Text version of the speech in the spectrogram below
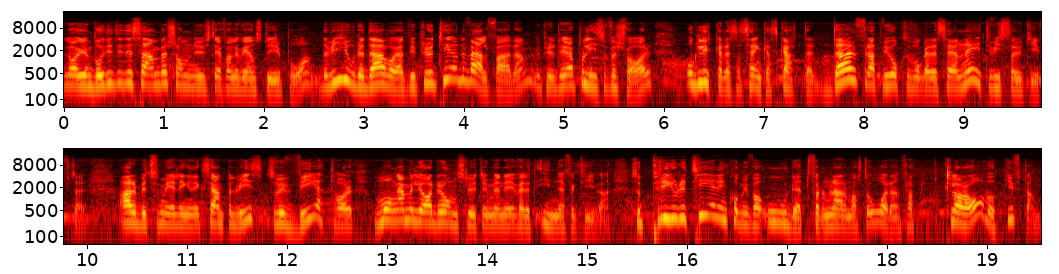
la ju en budget i december som nu Stefan Löfven styr på. Det vi gjorde där var att vi prioriterade välfärden, vi prioriterade polis och försvar och lyckades att sänka skatter därför att vi också vågade säga nej till vissa utgifter. Arbetsförmedlingen exempelvis, som vi vet har många miljarder i omslutning men är väldigt ineffektiva. Så prioritering kommer ju vara ordet för de närmaste åren för att klara av uppgiften.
